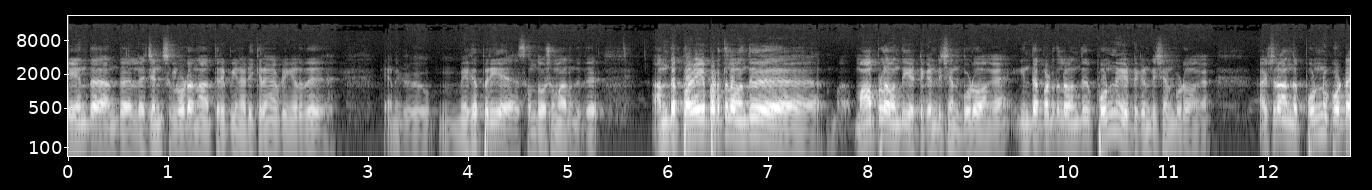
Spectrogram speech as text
வேந்த அந்த லெஜெண்ட்ஸுகளோட நான் திருப்பி நடிக்கிறேன் அப்படிங்கிறது எனக்கு மிகப்பெரிய சந்தோஷமாக இருந்தது. அந்த பழைய படத்தில் வந்து மாப்பிள்ளை வந்து எட்டு கண்டிஷன் போடுவாங்க. இந்த படத்தில் வந்து பொண்ணு எட்டு கண்டிஷன் போடுவாங்க. ஆக்சுவலாக அந்த பொண்ணு போட்ட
